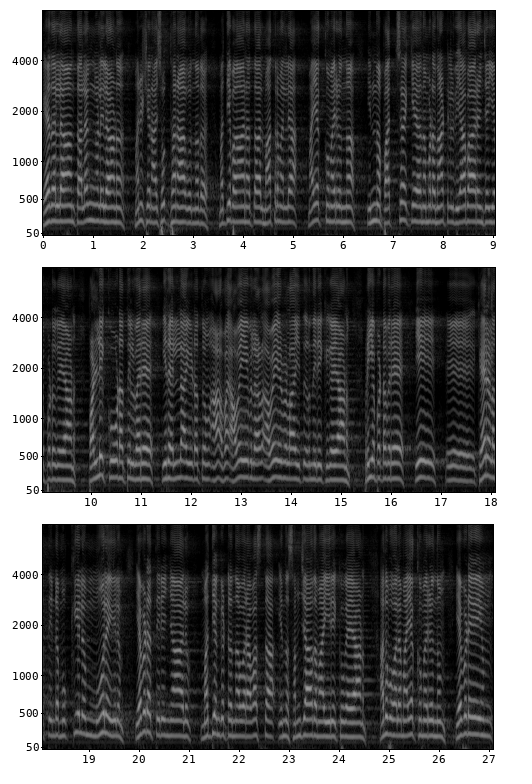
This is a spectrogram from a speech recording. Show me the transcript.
ഏതെല്ലാം തലങ്ങളിലാണ് മനുഷ്യൻ അശുദ്ധനാകുന്നത്? മദ്യപാനത്താൽ മാത്രമല്ല മയക്കുമരുന്ന്. ഇന്ന് പച്ചയ്ക്ക് നമ്മുടെ നാട്ടിൽ വ്യാപാരം ചെയ്യപ്പെടുകയാണ്. പള്ളിക്കൂടത്തിൽ വരെ ഇതെല്ലായിടത്തും അവൈലബിൾ അവൈലബിളായി തീർന്നിരിക്കുകയാണ്. പ്രിയപ്പെട്ടവരെ ഈ കേരളത്തിന്റെ മുക്കിലും മൂലയിലും എവിടെ തിരിഞ്ഞാലും മദ്യം കിട്ടുന്ന ഒരവസ്ഥ ഇന്ന് സംജാതമായിരിക്കുകയാണ്. അതുപോലെ മയക്കുമരുന്നും എവിടെയും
